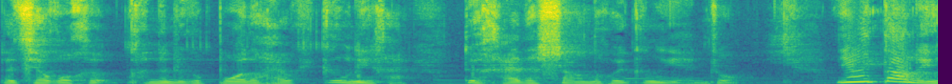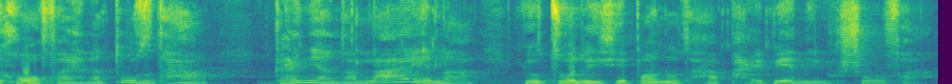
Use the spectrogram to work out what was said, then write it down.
那效果很可能这个剥的还会更厉害，对孩子伤的会更严重。因为到了以后，我发现他肚子烫，赶紧让他拉一拉，又做了一些帮助他排便的一个手法。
